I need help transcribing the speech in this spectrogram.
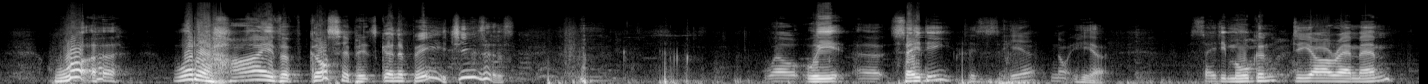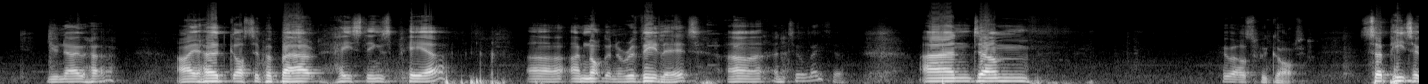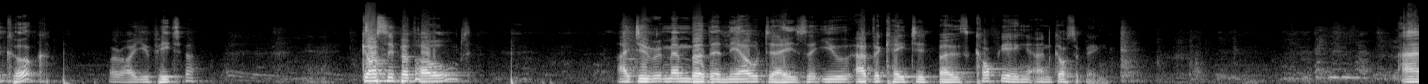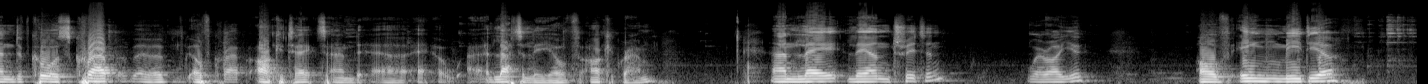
What a what a hive of gossip it's going to be. Jesus. Well, we uh, Sadie is here, not here. Sadie Morgan, DRMM. You know her. I heard gossip about Hastings Pier. Uh, I'm not going to reveal it uh, until later. And um, who else we got? Sir Peter Cook. Where are you, Peter? Gossip of old. I do remember that in the old days that you advocated both copying and gossiping. And of course, Crab uh, of Crab Architects and uh, uh, latterly of Archigram. And Le- Leanne Tritton, where are you? Of Ing Media,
